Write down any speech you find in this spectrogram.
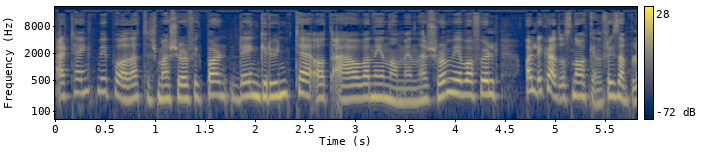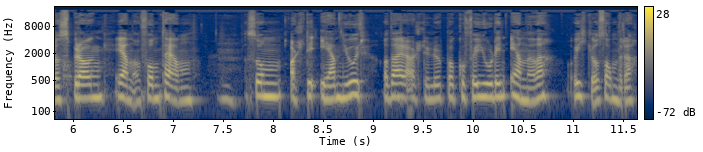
har tenkt mye på det ettersom jeg sjøl fikk barn. Det er en grunn til at jeg og venninnene mine, selv om vi var fulle, aldri kledde oss for eksempel, og sprang gjennom fontenen. Som alltid én gjorde. Og der har jeg alltid lurt på hvorfor gjorde den ene det, og ikke oss andre.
